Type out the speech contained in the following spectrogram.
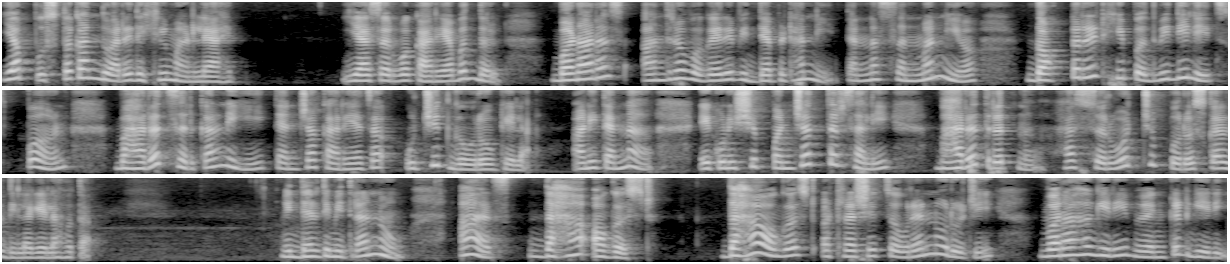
या पुस्तकांद्वारे देखील मांडले आहेत. या सर्व कार्याबद्दल बनारस आंध्र वगैरे विद्यापीठांनी त्यांना सन्माननीय डॉक्टरेट ही पदवी दिलीच पण भारत सरकारनेही त्यांच्या कार्याचा उचित गौरव केला आणि त्यांना एकोणीसशे पंच्याहत्तर साली भारतरत्न हा सर्वोच्च पुरस्कार दिला गेला होता. विद्यार्थी मित्रांनो आज दहा ऑगस्ट दहा ऑगस्ट अठराशे चौऱ्याण्णव रोजी वराहगिरी व्यंकटगिरी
